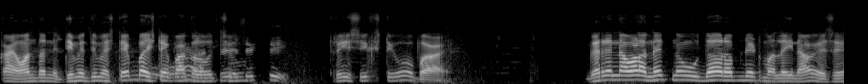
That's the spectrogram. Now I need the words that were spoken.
કાંઈ વાંધો નહીં ધીમે ધીમે સ્ટેપ બાય સ્ટેપ આગળ વધશું. થ્રી સિક્સટી ઓ ભાઈ. ઘરેના વાળા નેટ નવું દર અપડેટમાં લઈને આવે છે.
